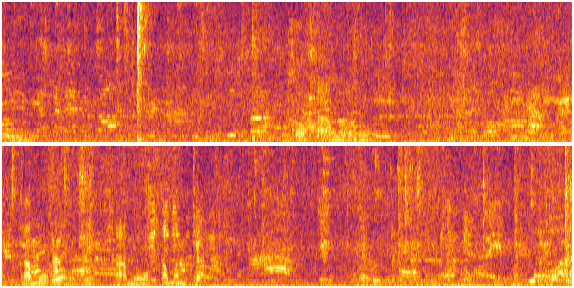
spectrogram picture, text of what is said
ตุ๋นข้าวขาหมู ขาหมูก็โอเค ขาหมูข้าวมันไก่ของหวาน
